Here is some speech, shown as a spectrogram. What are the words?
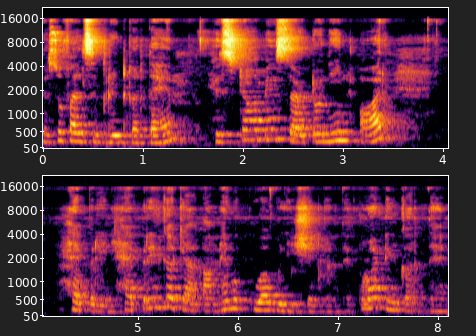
बेसोफाइल सिक्रेट करता है हिस्टामिन सर्टोनिन और हेपरिन हेपरिन का क्या काम है? वो कोआगुलेशन करता है क्लॉटिंग करता है।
